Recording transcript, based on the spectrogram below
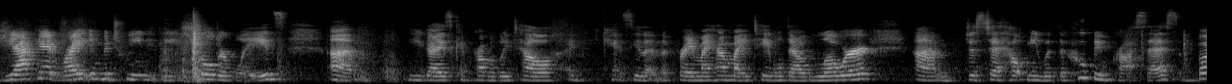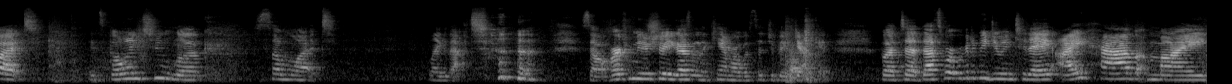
jacket, right in between the shoulder blades. Um, you guys can probably tell, I can't see that in the frame, I have my table down lower um, just to help me with the hooping process, but it's going to look somewhat like that. so hard for me to show you guys on the camera with such a big jacket. But uh, that's what we're going to be doing today. I have my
